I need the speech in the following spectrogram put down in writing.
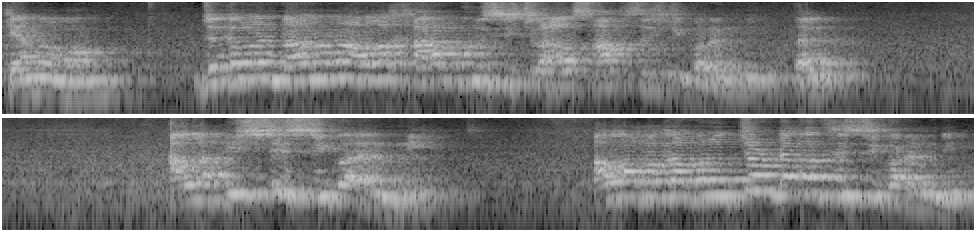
কেন? যদি বলেন, না না আল্লাহ খারাপ করে সৃষ্টি আল্লাহ সাপ সৃষ্টি করেননি। তাই আল্লাহ বিষ সৃষ্টি করেননি। আল্লাহ পাকরাবুল চোর ডাকাত সৃষ্টি করেননি।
